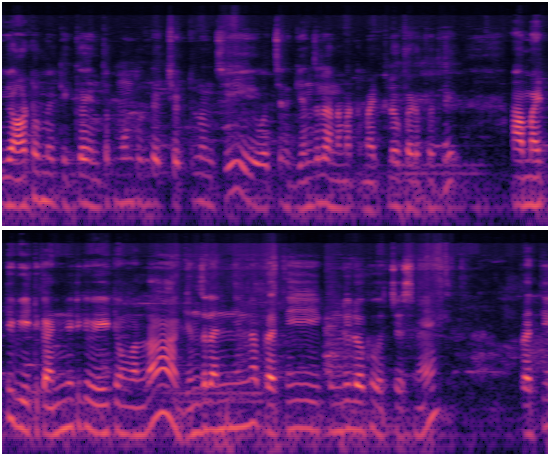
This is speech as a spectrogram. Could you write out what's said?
ఇవి ఆటోమేటిక్గా ఇంతకుముందు ఉండే చెట్టు నుంచి వచ్చిన గింజలు అన్నమాట మట్టిలో పడిపోతే. ఆ మట్టి వీటికి అన్నిటికీ వేయటం వల్ల గింజలన్నీ ప్రతి కుండీలోకి వచ్చేసినాయి. ప్రతి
